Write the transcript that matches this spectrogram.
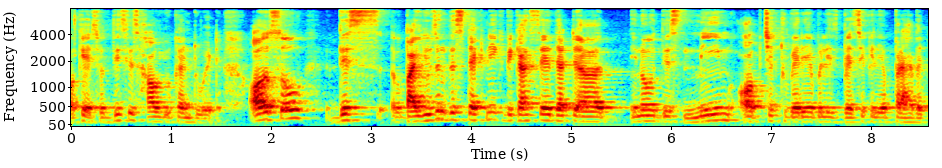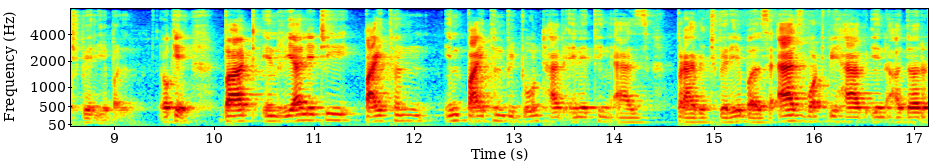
Okay so this is how you can do it. Also this by using this technique we can say that uh, you know this name object variable is basically a private variable. Okay but in reality python in python we don't have anything as private variables as what we have in other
